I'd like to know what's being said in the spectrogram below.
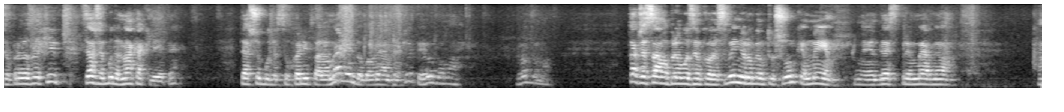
все привезли хліб, це вже буде на котлети. Те, що буде сухарі перемелені, додаємо котлети і робимо. робимо. Так же само привозимо коли свиню, робимо тушонки. Ми е, десь примерно е,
